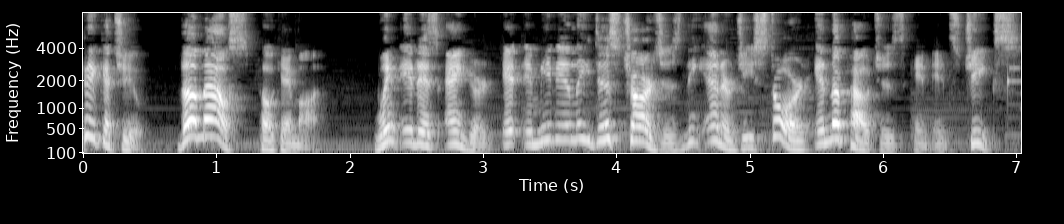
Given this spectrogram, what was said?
Pikachu, the mouse Pokemon. When it is angered, it immediately discharges the energy stored in the pouches in its cheeks.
